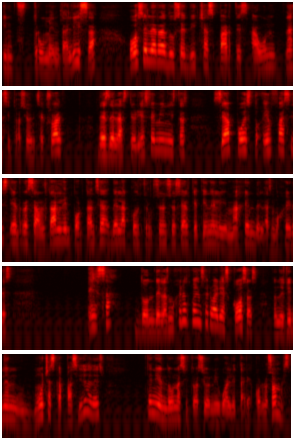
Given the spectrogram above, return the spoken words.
instrumentaliza o se le reduce dichas partes a una situación sexual. Desde las teorías feministas se ha puesto énfasis en resaltar la importancia de la construcción social que tiene la imagen de las mujeres, esa donde las mujeres pueden ser varias cosas, donde tienen muchas capacidades, teniendo una situación igualitaria con los hombres.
